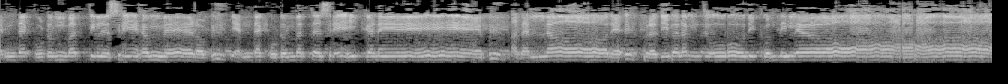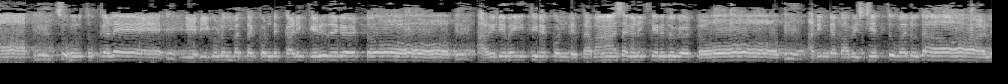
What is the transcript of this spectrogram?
എന്റെ കുടുംബത്തിൽ സ്നേഹം വേണം. എന്റെ കുടുംബത്തെ സ്നേഹിക്കണേ. അതല്ലാതെ പ്രതിഫലം ചോദിക്കുന്നില്ല. സുഹൃത്തുക്കളെ നബി കുടുംബത്തെ കൊണ്ട് കളിക്കരുത് കേട്ടോ. അഖിലുവൈത്തിനെ കൊണ്ട് തമാശ കളിക്കരുത് കേട്ടോ. അതിന്റെ ഭവിഷ്യത്ത് വലുതാണ്.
